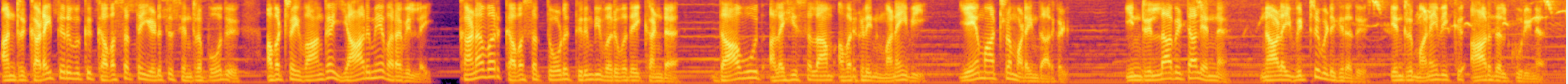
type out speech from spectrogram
அன்று கடைத்தெருவுக்கு கவசத்தை எடுத்து சென்றபோது அவற்றை வாங்க யாருமே வரவில்லை. கணவர் கவசத்தோடு திரும்பி வருவதைக் கண்ட தாவூத் அலைஹிசலாம் அவர்களின் மனைவி ஏமாற்றம் அடைந்தார்கள். இன்றில்லாவிட்டால் என்ன? நாளை விற்று விடுகிறது என்று மனைவிக்கு ஆறுதல் கூறினர்.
